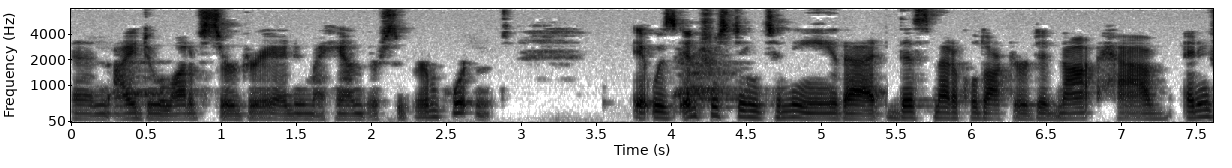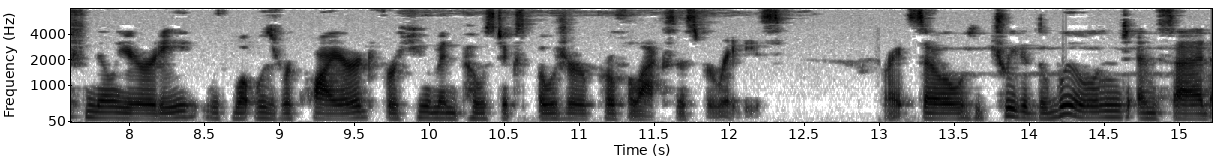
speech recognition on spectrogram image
and I do a lot of surgery. I knew my hands are super important. It was interesting to me that this medical doctor did not have any familiarity with what was required for human post exposure prophylaxis for rabies. Right. So he treated the wound and said,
